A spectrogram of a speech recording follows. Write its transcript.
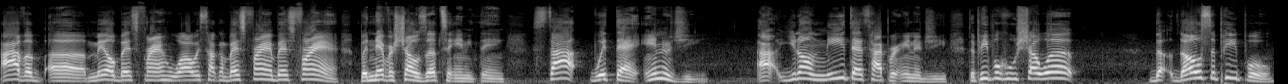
I have a, a male best friend who always talking best friend, best friend, but never shows up to anything. Stop with that energy. I, you don't need that type of energy. The people who show up, th- those are people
